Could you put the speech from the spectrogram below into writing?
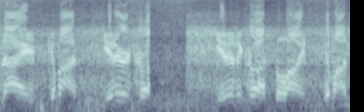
Nice. Come on. Get her across. Get it across the line. Come on.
